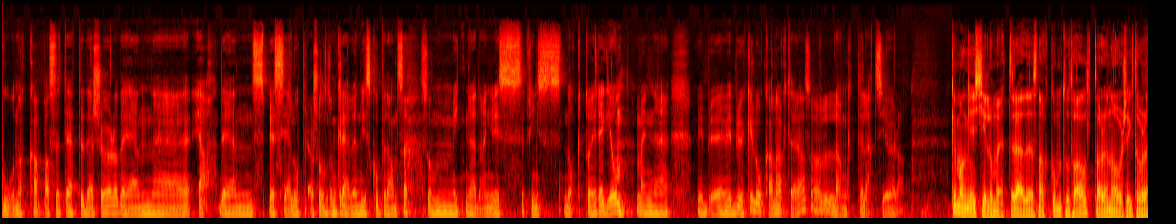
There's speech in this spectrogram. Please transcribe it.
god nok kapasitet til det sjøl. Og det er, en, eh, ja, det er, en, spesiell operasjon som krever en viss kompetanse, som ikke nødvendigvis finnes nok av i regionen. Men eh, vi, vi, bruker lokale aktører så langt det lar seg gjøre, da. Hvor mange kilometer er det snakk om totalt? Har du noen oversikt over det?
